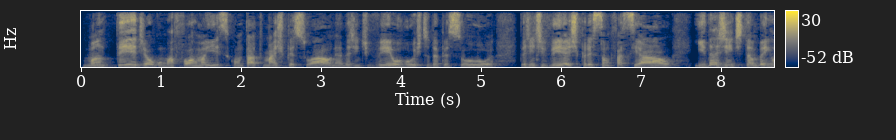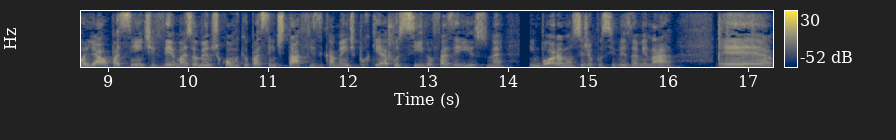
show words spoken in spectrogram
manter de alguma forma esse contato mais pessoal, né, da gente ver o rosto da pessoa, da gente ver a expressão facial e da gente também olhar o paciente, ver mais ou menos como que o paciente está fisicamente, porque é possível fazer isso, né, embora não seja possível examinar, é,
